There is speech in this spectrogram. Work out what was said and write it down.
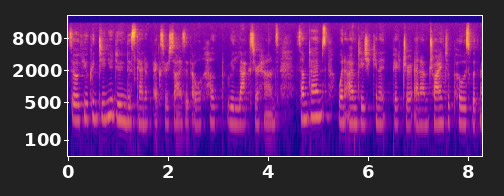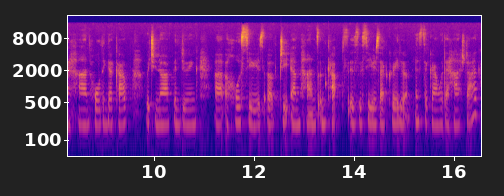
So if you continue doing this kind of exercise, that will help relax your hands. Sometimes when I'm taking a picture and I'm trying to pose with my hand holding a cup, which you know I've been doing uh, a whole series of JM hands and cups is the series I've created on Instagram with a hashtag.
